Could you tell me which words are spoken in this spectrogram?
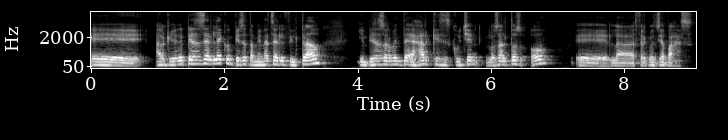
eh, a lo que yo le empiezo a hacer el eco, empieza también a hacer el filtrado y empieza solamente a dejar que se escuchen los altos o eh, las frecuencias bajas.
